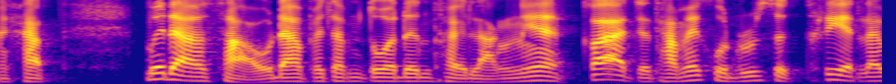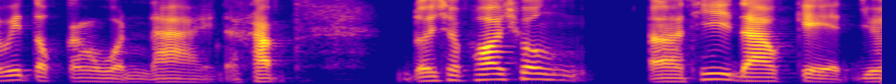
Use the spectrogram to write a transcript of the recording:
นะครับ เมื่อดาวเสาร์ดาวประจำตัวเดินถอยหลังเนี่ยก็อาจจะทำให้คุณรู้สึกเครียดและวิตกกังวลได้นะครับ โดยเฉพาะช่วงที่ดาวเกตอยู่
